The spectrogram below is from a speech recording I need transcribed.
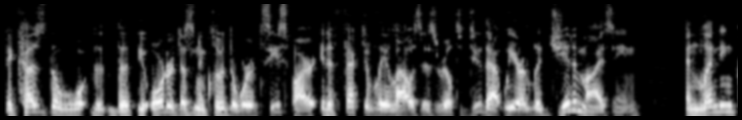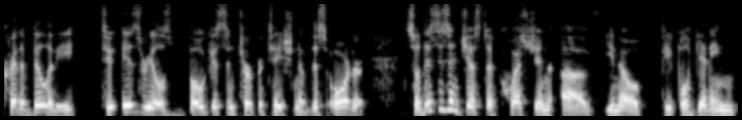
because the, the, the order doesn't include the word ceasefire, it effectively allows Israel to do that. We are legitimizing and lending credibility to Israel's bogus interpretation of this order. So this isn't just a question of you know people getting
